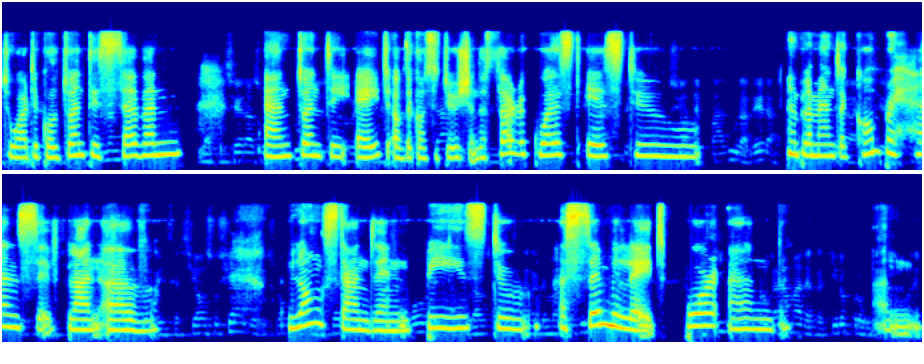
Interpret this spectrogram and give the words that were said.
to Article 27 and 28 of the Constitution. The third request is to implement a comprehensive plan of long-standing peace to assimilate poor and, and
